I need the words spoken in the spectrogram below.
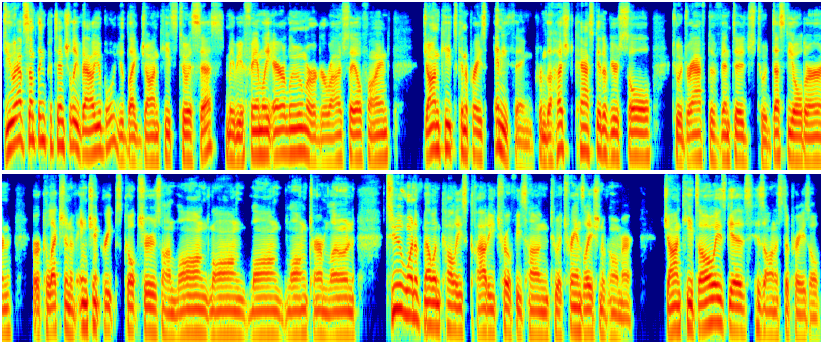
Do you have something potentially valuable you'd like John Keats to assess? Maybe a family heirloom or a garage sale find? John Keats can appraise anything from the hushed casket of your soul to a draft of vintage to a dusty old urn or a collection of ancient Greek sculptures on long, long, long, long term loan to one of melancholy's cloudy trophies hung to a translation of Homer. John Keats always gives his honest appraisal.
